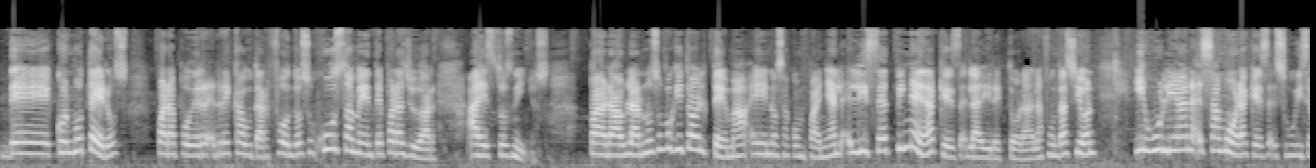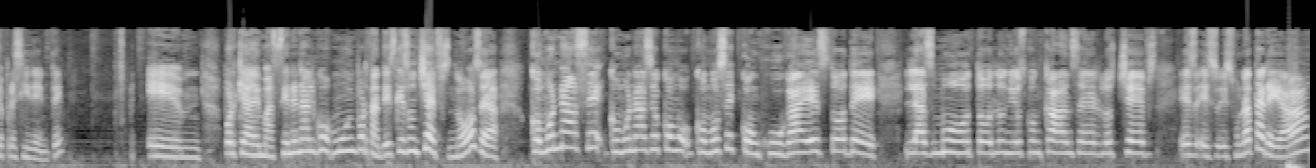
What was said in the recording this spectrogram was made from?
de, con moteros para poder recaudar fondos justamente para ayudar a estos niños. Para hablarnos un poquito del tema, eh, nos acompañan Lisette Pineda, que es la directora de la fundación, y Julián Zamora, que es su vicepresidente. Eh, porque además tienen algo muy importante, es que son chefs, ¿no? O sea, ¿cómo nace, cómo nace o cómo, cómo se conjuga esto de las motos, los niños con cáncer, los chefs? Es, es, es una tarea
